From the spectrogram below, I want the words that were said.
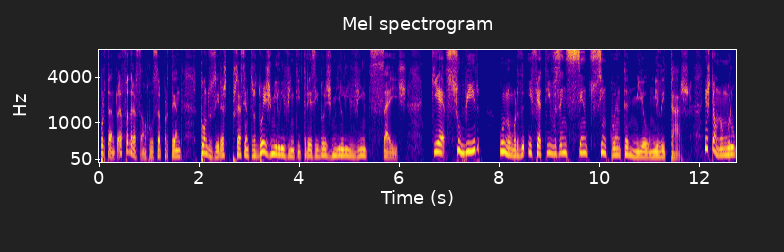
Portanto, a Federação Russa pretende conduzir este processo entre 2023 e 2026, que é subir o número de efetivos em 150 mil militares. Este é um número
